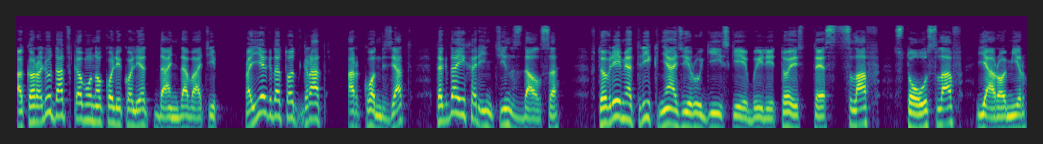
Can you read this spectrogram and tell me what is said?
а королю датскому на колико лет дань давати. А егда тот град Аркон взят, тогда и Харентин сдался. В то время три князи ругийские были, то есть Тестслав, Стоуслав, Яромир.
